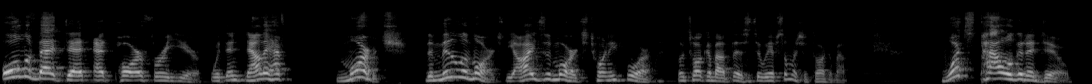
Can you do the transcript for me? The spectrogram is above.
all of that debt at par for a year. Within now they have March, the middle of March, the Ides of March 24. We'll talk about this too. We have so much to talk about. What's Powell going to do?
